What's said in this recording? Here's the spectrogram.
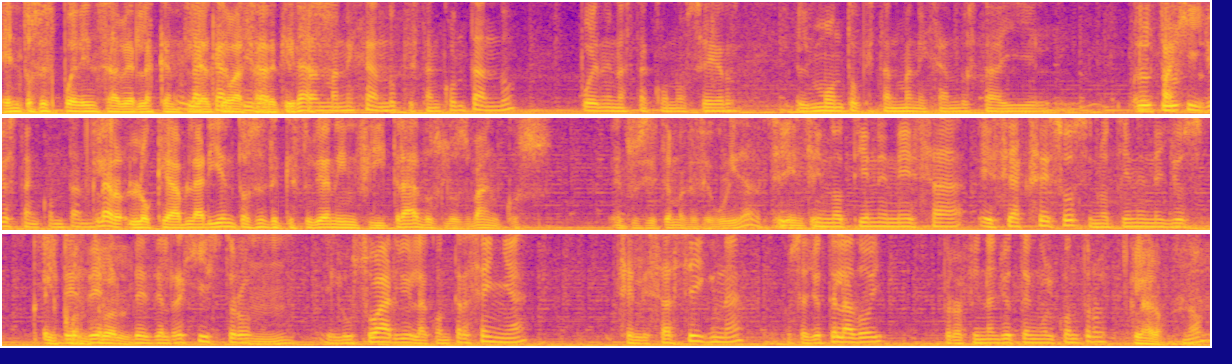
Entonces pueden saber la cantidad, la que vas a cantidad que retirar. están manejando, que están contando, pueden hasta conocer el monto que están manejando, está ahí el, el fajillo, están contando. Claro, lo que hablaría entonces de que estuvieran infiltrados los bancos en sus sistemas de seguridad. Sí, si no tienen esa, ese acceso, si no tienen ellos El desde, control. el, desde el registro, el usuario y la contraseña, se les asigna, o sea, yo te la doy, pero al final yo tengo el control, Claro, ¿no?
